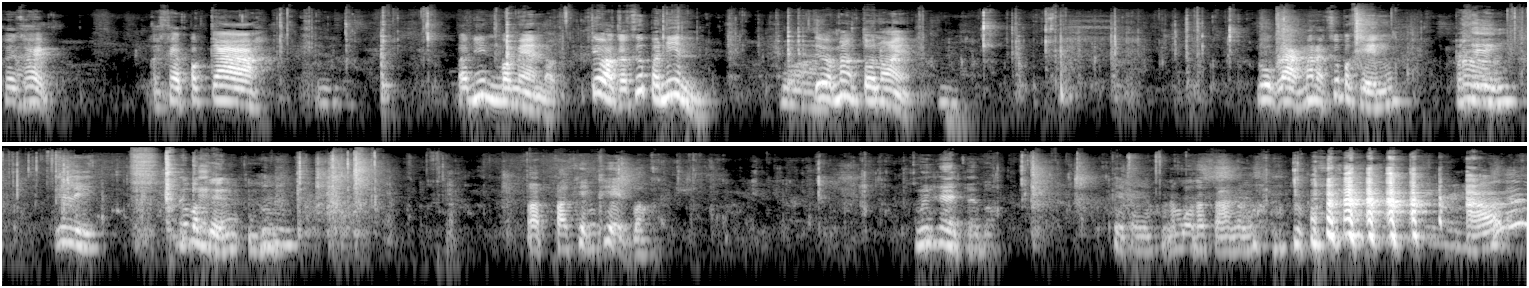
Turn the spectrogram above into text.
คล้ายๆคล้ายๆปากกาปลานิ่นบ่แม่นดอกที่ว่าก็คือปลานิ่นหัวที่ว่ามันตัวน้อยรูปร่างมันน่ะคือปลาเข็ง ปลาเค็งยี่หลีคือปลาเข็งอือฮึปลาปลาเค็งเทศบ่ไม่เห็ดเลยบอกเทศอะไรน้ำโมตัสสะเนาะเอาแล้ว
